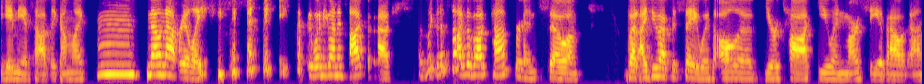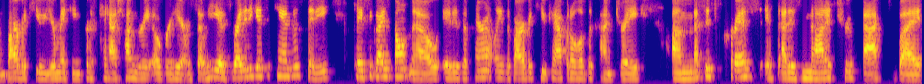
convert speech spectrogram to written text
He gave me a topic. I'm like, mm, No, not really. he said, What do you want to talk about? I was like, Let's talk about conference. So, um, but I do have to say, with all of your talk, you and Marcy about um, barbecue, you're making Chris Cash hungry over here. So he is ready to get to Kansas City. In case you guys don't know, it is apparently the barbecue capital of the country. Um, message Chris if that is not a true fact, but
